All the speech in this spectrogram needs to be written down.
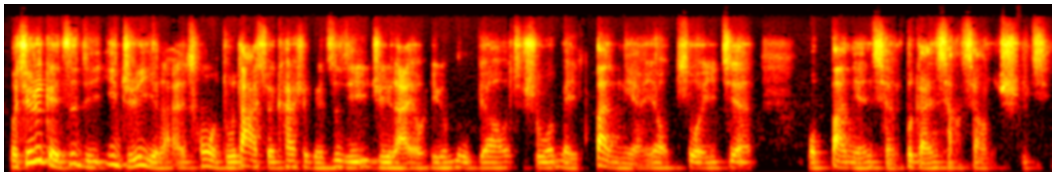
我其实给自己一直以来，从我读大学开始，给自己一直以来有一个目标，就是我每半年要做一件我半年前不敢想象的事情。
